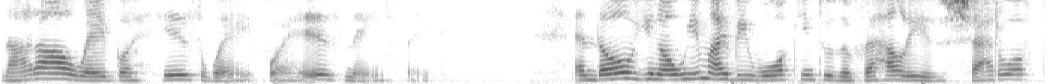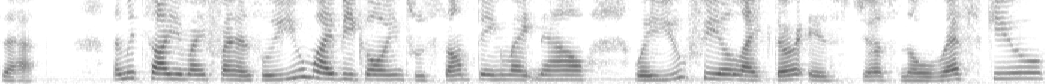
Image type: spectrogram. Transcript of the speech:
Not our way, but His way for His name's sake. And though, you know, we might be walking through the valley of shadow of death, let me tell you, my friends, well, you might be going through something right now where you feel like there is just no rescue.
